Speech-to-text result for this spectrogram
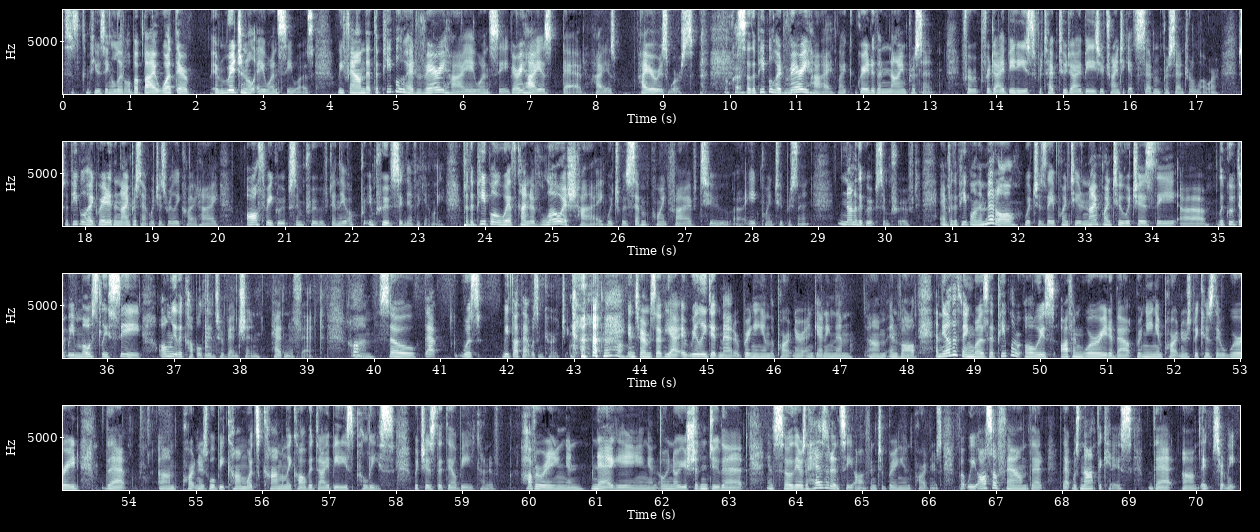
this is confusing a little, but by what their original A1C was, we found that the people who had very high A1C, very high is bad, high is higher is worse. Okay. So the people who had very high, like greater than 9%, for, for diabetes, for type 2 diabetes, you're trying to get 7% or lower. So the people who had greater than 9%, which is really quite high, all three groups improved, and they improved significantly. For the people with kind of lowish high, which was 7.5 to uh, 8.2 percent, none of the groups improved. And for the people in the middle, which is 8.2 to 9.2, which is the uh, the group that we mostly see, only the coupled intervention had an effect. Huh. Um, so that was we thought that was encouraging. In terms of yeah it really did matter bringing in the partner and getting them um, involved. And the other thing was that people are always often worried about bringing in partners because they're worried that um, partners will become what's commonly called the diabetes police which is that they'll be kind of hovering and nagging and oh no you shouldn't do that. And so there's a hesitancy often to bring in partners. But we also found that that was not the case that um, it certainly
